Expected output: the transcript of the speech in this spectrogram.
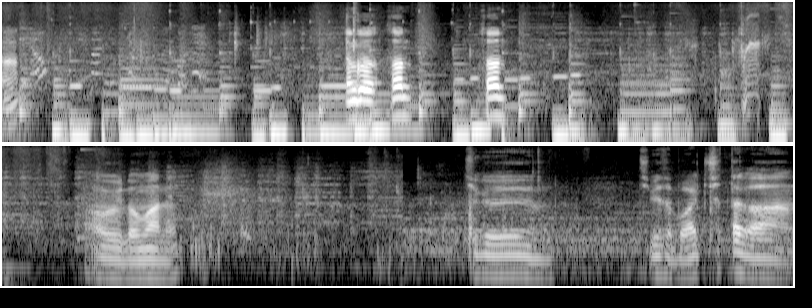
응? 짱구 손! 손! 어우 너무하네 지금 집에서 뭐 할지 찾다가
